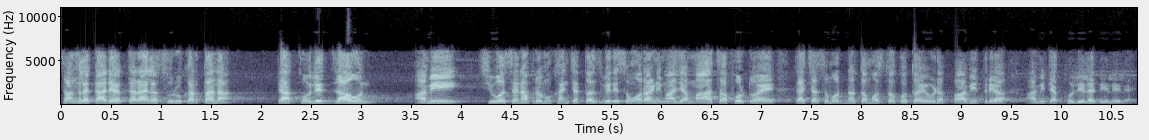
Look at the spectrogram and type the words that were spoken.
चांगलं कार्य करायला सुरू करताना त्या खोलीत जाऊन आम्ही शिवसेना प्रमुखांच्या तसबिरीसमोर आणि माझ्या माचा फोटो आहे त्याच्यासमोर नतमस्तक होतो एवढं पावित्र्य आम्ही त्या खोलीला दिलेलं आहे.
